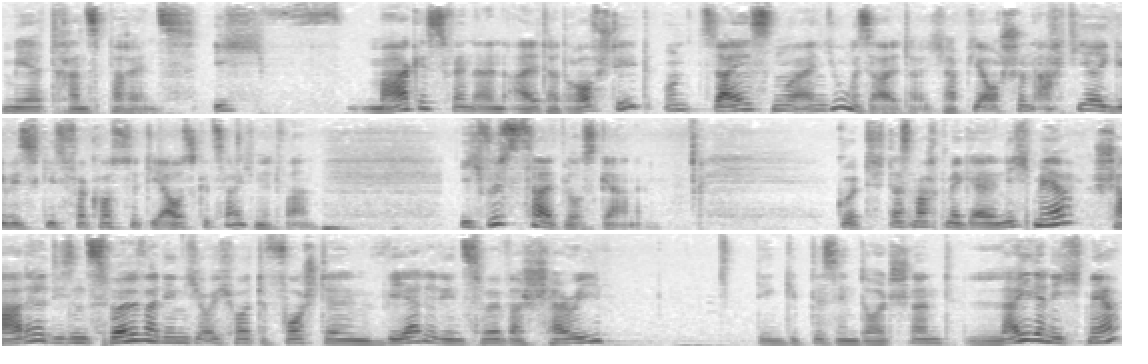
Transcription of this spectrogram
mehr Transparenz. Ich mag es, wenn ein Alter draufsteht und sei es nur ein junges Alter. Ich habe hier auch schon achtjährige Whiskys verkostet, die ausgezeichnet waren. Ich wüsste es halt bloß gerne. Gut, das macht McAllen nicht mehr. Schade. Diesen Zwölfer, den ich euch heute vorstellen werde, den Zwölfer Sherry, den gibt es in Deutschland leider nicht mehr.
